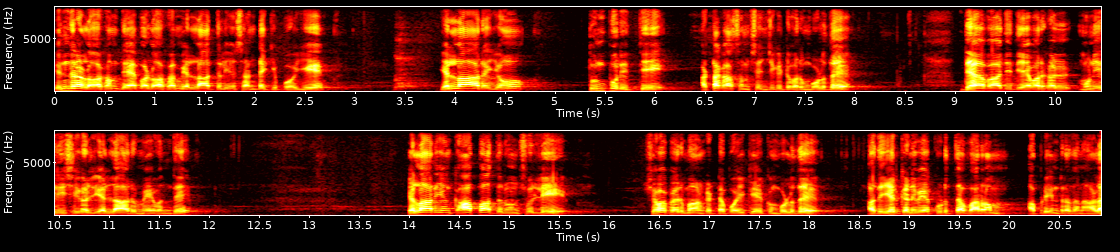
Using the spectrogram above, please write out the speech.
இந்திரலோகம் தேவலோகம் எல்லாத்துலேயும் சண்டைக்கு போய் எல்லாரையும் துன்புறுத்தி அட்டகாசம் செஞ்சுக்கிட்டு வரும்பொழுது தேவாதி தேவர்கள் முனி ரிஷிகள் எல்லாருமே வந்து எல்லாரையும் காப்பாற்றணும்னு சொல்லி சிவபெருமான் கிட்ட போய் கேட்கும் பொழுது அது ஏற்கனவே கொடுத்த வரம் அப்படின்றதுனால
